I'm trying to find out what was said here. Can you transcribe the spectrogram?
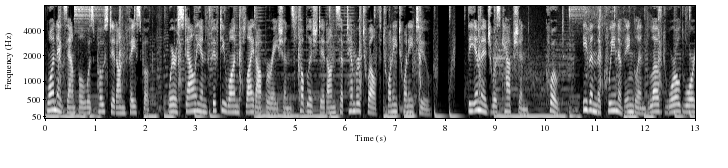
One example was posted on Facebook, where Stallion 51 Flight Operations published it on September 12, 2022. The image was captioned, quote, Even the Queen of England loved World War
